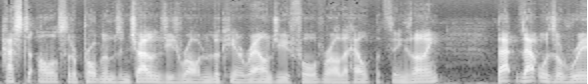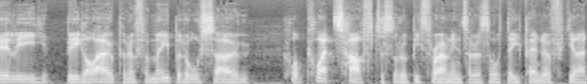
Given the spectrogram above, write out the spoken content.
has to answer the problems and challenges rather than looking around you for rather help with things. I think that that was a really big eye opener for me, but also quite, quite tough to sort of be thrown into the sort of deep end of you know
